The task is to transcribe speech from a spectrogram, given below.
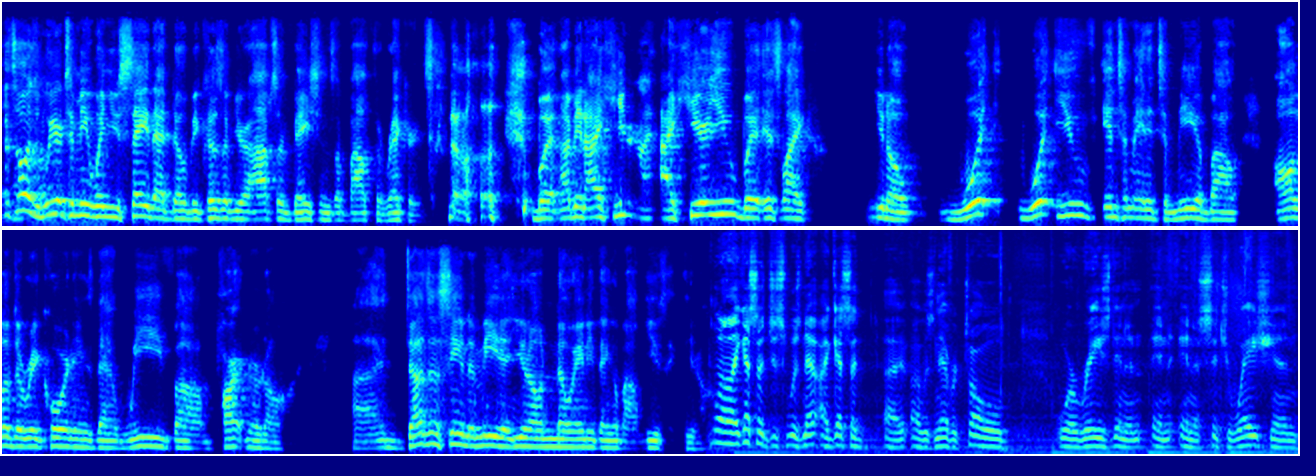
It's always weird to me when you say that though, because of your observations about the records. but I mean, I hear I, I hear you, but it's like, you know, what what you've intimated to me about all of the recordings that we've um, partnered on uh, it doesn't seem to me that you don't know anything about music. You know. Well, I guess I just was. Ne- I guess I, I, I was never told or raised in an, in in a situation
